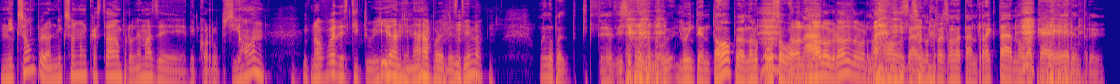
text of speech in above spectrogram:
Nixon, pero Nixon nunca ha estado en problemas de, de corrupción. No fue destituido ni nada por el estilo. Bueno, pues te dice que lo, lo intentó, pero no lo pudo No, sobornar. no logró sobornar. No, o sea, una persona tan recta no va a caer entre,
